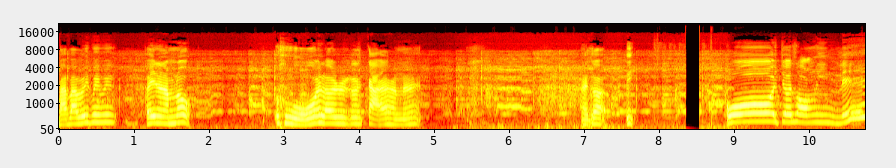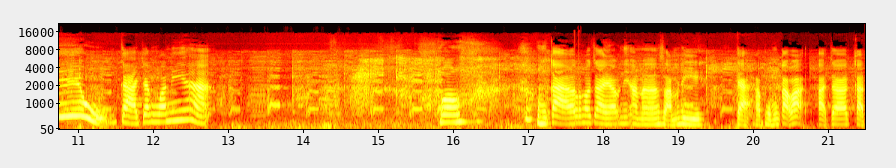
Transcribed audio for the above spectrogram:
ปไปวิ่งวิ่งวิ่งเอ้ยนำโลก โอ้โห เราเรากะขนาดนั้นแล้วก็อิโอ้ยเจอซองอีกแล้วกะจังวะเนี่ย มองผมกะเข้าใจครับนี่อ่านมาสามนาทีกะครับ ผมกะว่าอาจจะกัด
